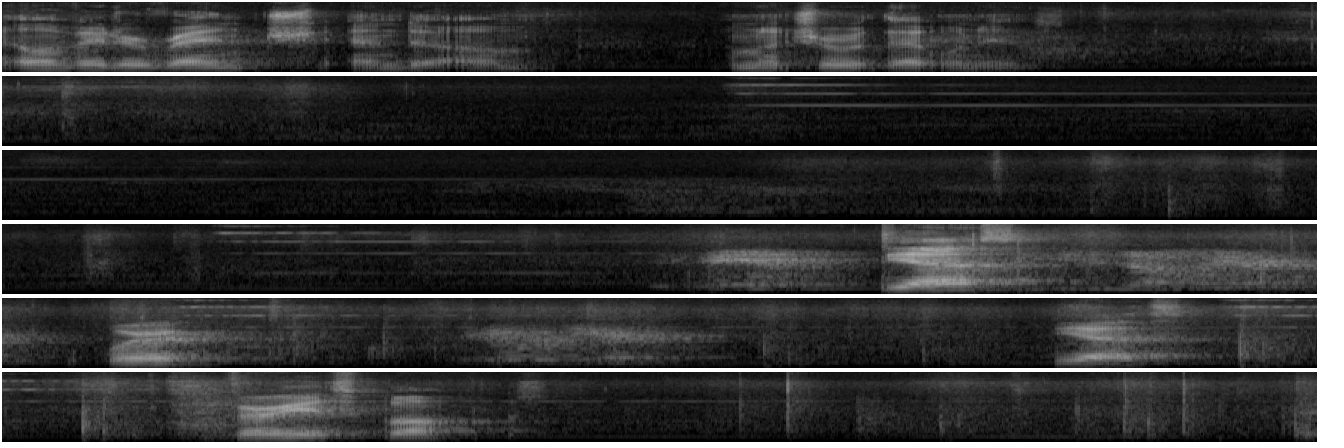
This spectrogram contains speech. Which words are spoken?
Elevator wrench and um, I'm not sure what that one is. Yes. Where? Yes. Various balls. This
